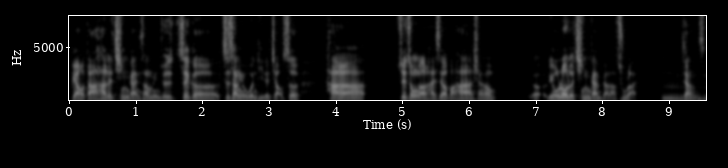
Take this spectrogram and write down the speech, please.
表达他的情感上面，就是这个智商有问题的角色，他最重要的还是要把他想要呃流露的情感表达出来，嗯，这样子。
